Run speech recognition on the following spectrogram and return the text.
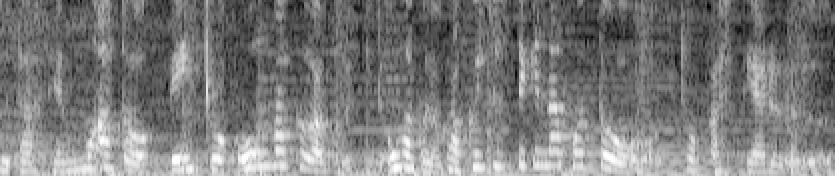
歌専門あと勉強音楽学音楽の学術的なことを特化してやる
